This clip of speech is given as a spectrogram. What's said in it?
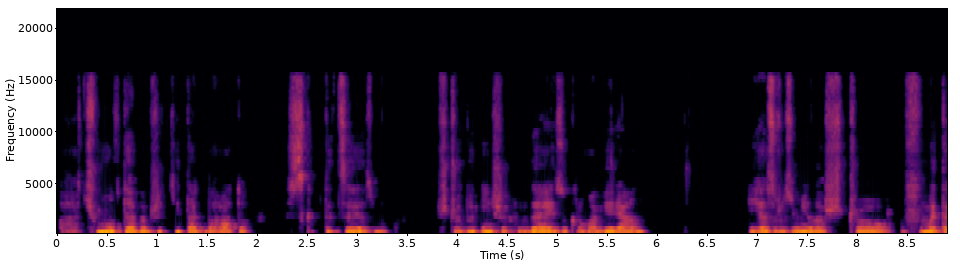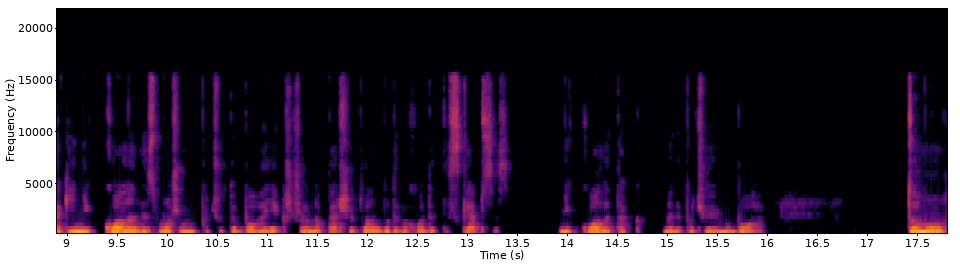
а чому в тебе в житті так багато скептицизму щодо інших людей, зокрема вірян? І я зрозуміла, що ми так і ніколи не зможемо почути Бога, якщо на перший план буде виходити скепсис. Ніколи так ми не почуємо Бога. Тому,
